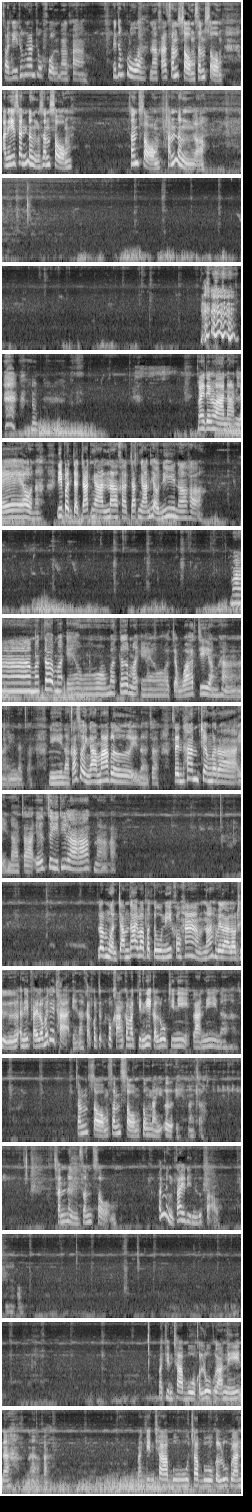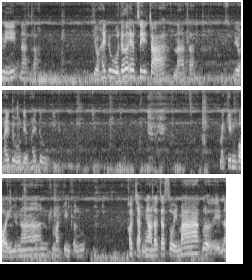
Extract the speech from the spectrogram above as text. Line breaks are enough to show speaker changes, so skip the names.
สวัสดีทุกท่านทุกคนนะคะ ไม่ต้องกลัวนะคะ ชั้นสองชั้นสองอันนี้ชั้นหนึ่งชั้นสองชั้นสองชั้นหนึ่งเหรอไม่ได้มานานแล้วนะนี่เป็นจะจัดงานนะคะ จัดงานแถวนี้นะคะ มา มาเตอร์มาแอลมาเตอร์มาแอลจังหวัดเจียงไฮ้นะจ๊ะ นี่นะคะ สวยงามมากเลยนะจ๊ะ เซนทันเชียงรายนะจ๊ะเอฟซีที่รักนะคะเราเหมือนจำได้ว่าประตูนี้เขาห้ามนะ เวลาเราถืออันนี้ไปเราไม่ได้ถ่ายนะคะก็จะทุกครั้งก็มากินนี่กับลูกที่นี่ร้านนี่นะคะชั้นสองชั้นสองตรงไหนเอ่ยนะจ๊ะ ชั้นหนึ่งชั้นสองอันหนึ่งใต้ดินหรือเปล่า มากินชาบูกับลูกร้านนี้นะนะคะมากินชาบูชาบูกับลูกร้านนี้นะจ๊ะเดี๋ยวให้ดูเด้อเอฟซีจ๋านะจ๊ะเดี๋ยวให้ดู เดี๋ยวให้ดู มากินบ่อยอยู่นะ มากินกับลูก เขาจัดงานแล้วจะสวยมากเลยนะ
